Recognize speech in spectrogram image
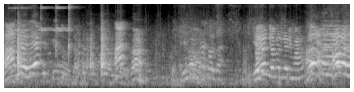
மாமியாரு? ஆ? ஏன் சொல்றேன் தெரியுமா அவள்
